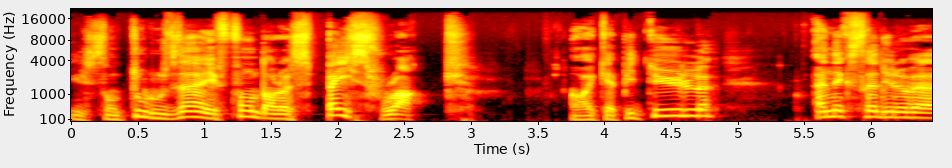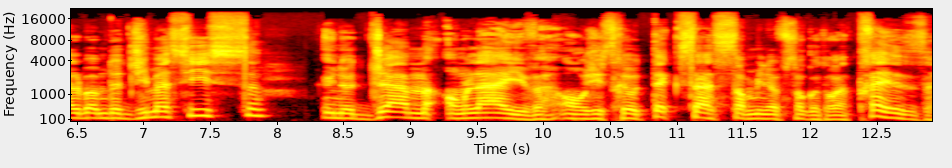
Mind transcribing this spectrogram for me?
Ils sont toulousains et font dans le space rock. On récapitule un extrait du nouvel album de Jim Assis, une jam en live enregistrée au Texas en 1993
